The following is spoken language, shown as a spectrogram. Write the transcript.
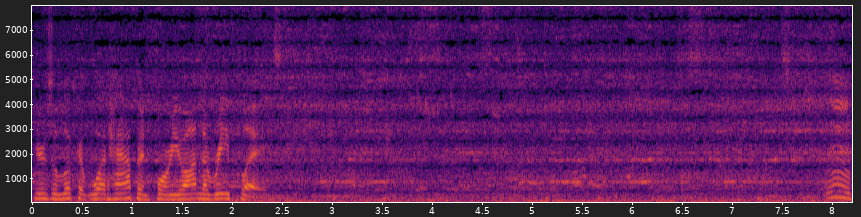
Here's a look at what happened for you on the replays. Mm.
